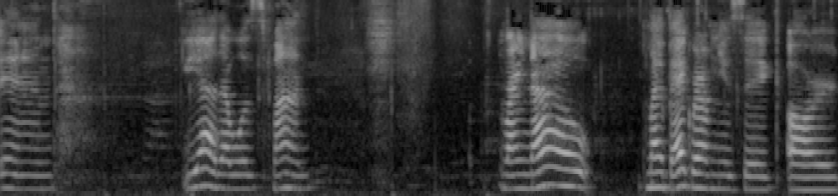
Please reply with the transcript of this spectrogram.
And yeah, that was fun. Right now, my background music are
